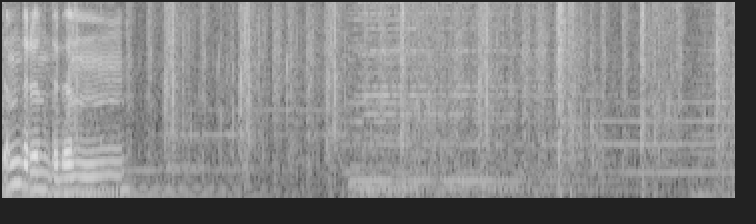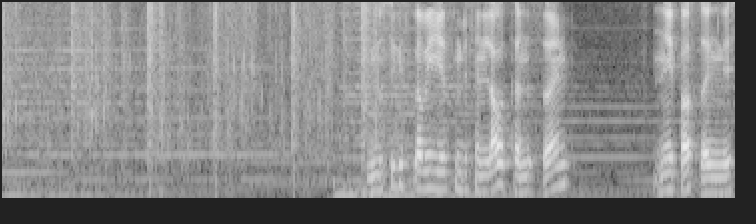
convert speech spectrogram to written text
Dum, dum, dum, dum. Die Musik ist glaube ich jetzt ein bisschen laut, kann das sein? Ne, passt eigentlich.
